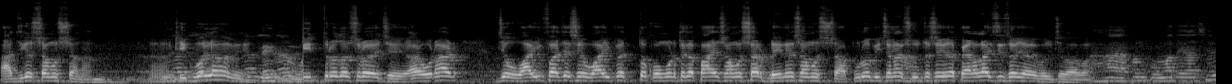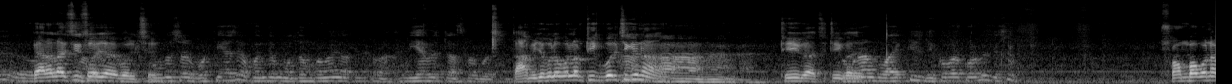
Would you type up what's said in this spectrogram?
আজকের সমস্যা না। ঠিক বললাম আমি? পিত্রদোষ রয়েছে। আর ওনার যে ওয়াইফ আছে সে ওয়াইফের তো কোমর থেকে পায়ে সমস্যা আর ব্রেনে সমস্যা। পুরো বিছানায় সূর্য সে প্যারালাইসিস হয়ে যাবে বলছে বাবা। হ্যাঁ এখন কোমাতে আছে প্যারালাইসিস হয়ে যাবে বলছে। ভুবনেশ্বর ভর্তি আছে ওখান থেকে মধ্যম রিহাবে ট্রান্সফার করেছে। তা আমি যেগুলো বললাম ঠিক বলছি কি না? হ্যাঁ হ্যাঁ হ্যাঁ হ্যাঁ। ঠিক আছে ঠিক আছে। ওয়াইফ কি রিকভার করবে কিছু সম্ভাবনা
